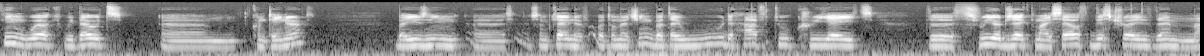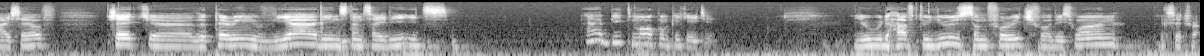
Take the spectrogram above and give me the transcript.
thing work without um, containers by using uh, some kind of auto matching but I would have to create the three objects myself, destroy them myself, check uh, the pairing via the instance ID, it's a bit more complicated. You would have to use some for each for this one, etc.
